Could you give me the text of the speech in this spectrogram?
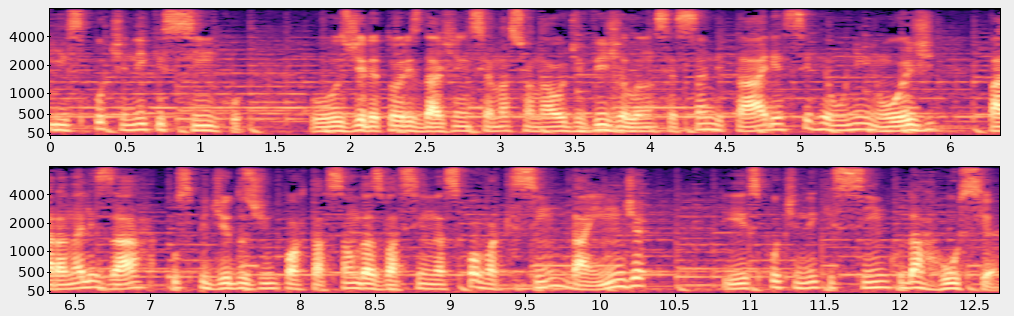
e Sputnik V. Os diretores da Agência Nacional de Vigilância Sanitária se reúnem hoje para analisar os pedidos de importação das vacinas Covaxin da Índia e Sputnik V da Rússia.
